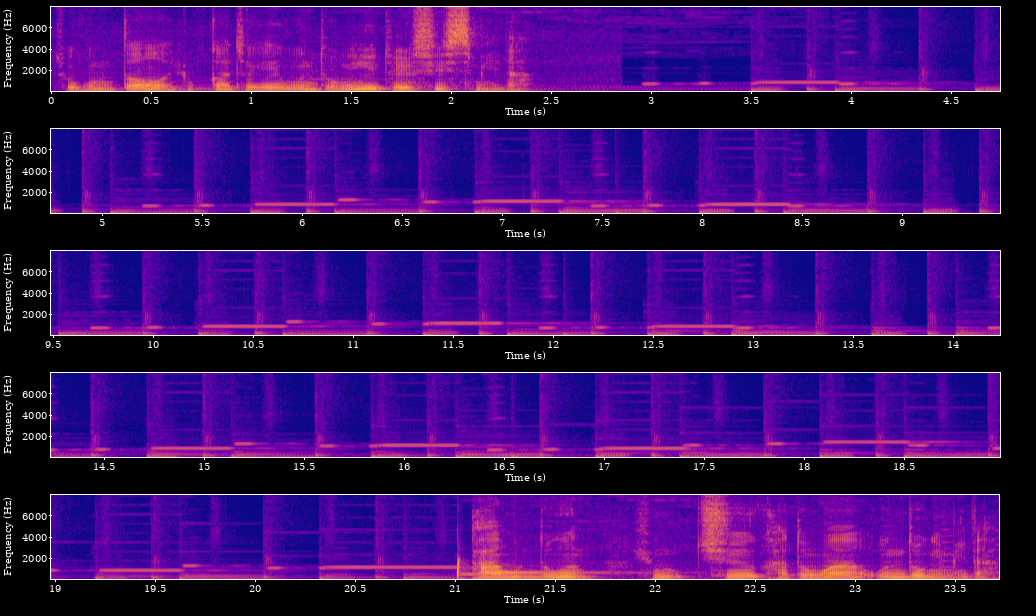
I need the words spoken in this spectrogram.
조금 더 효과적인 운동이 될 수 있습니다. 다음 운동은 흉추 가동화 운동입니다.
